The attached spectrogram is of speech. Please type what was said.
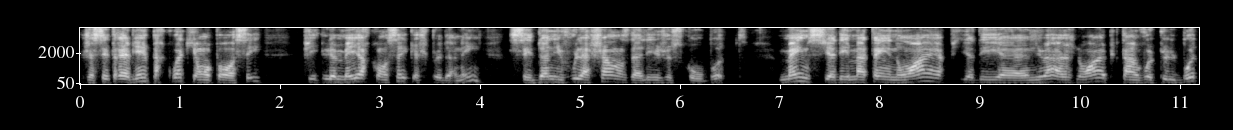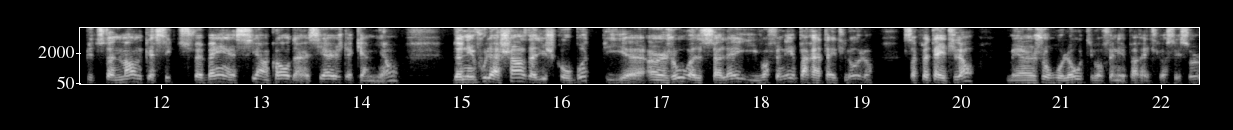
je sais très bien par quoi ils ont passé. Puis le meilleur conseil que je peux donner, c'est donnez-vous la chance d'aller jusqu'au bout même s'il y a des matins noirs, puis il y a des euh, nuages noirs, puis que tu n'en vois plus le bout, puis tu te demandes qu'est-ce que tu fais bien assis encore d'un siège de camion, donnez-vous la chance d'aller jusqu'au bout, puis euh, un jour, le soleil, il va finir par être là, là. Ça peut être long, mais un jour ou l'autre, il va finir par être là, c'est sûr.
